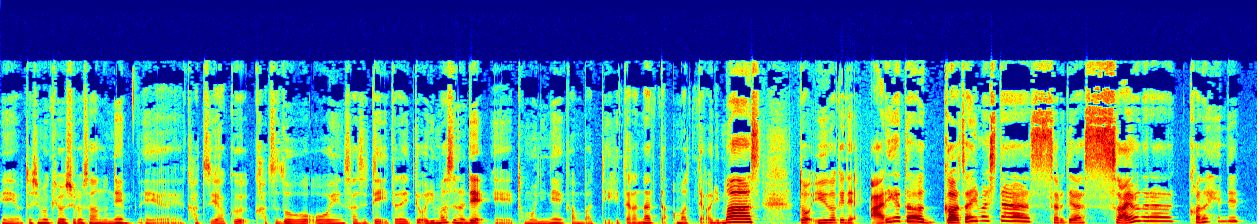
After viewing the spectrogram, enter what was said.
えー、私も京志郎さんのね、えー、活躍、活動を応援させていただいておりますので、えー、共にね、頑張っていけたらなと思っております。というわけで、ありがとうございました。それでは、さようなら。この辺で。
